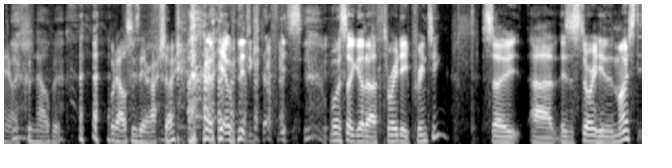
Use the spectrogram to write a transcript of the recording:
anyway, couldn't help it. What else is there, Asho? yeah, we need to get off this. We've also got uh, 3D printing. So uh, there's a story here. The most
